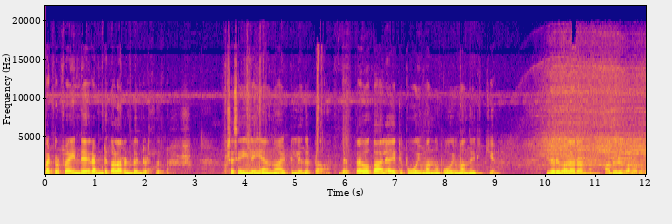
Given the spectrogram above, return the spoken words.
ബട്ടർഫ്ലൈന്റെ രണ്ട് കളറുണ്ട് എന്റെ അടുത്ത്. പക്ഷെ സെയിൽ ചെയ്യാനൊന്നും ആയിട്ടില്ല ഇത് കേട്ടോ. ഇത് എത്രയോ കാലമായിട്ട് പോയും വന്നും പോയും വന്നും ഇരിക്കുകയാണ് ഇതൊരു കളറാണ്. അതൊരു കളറും.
